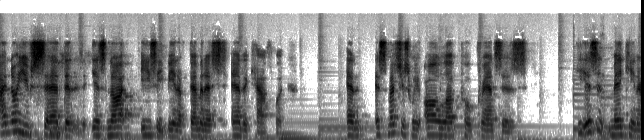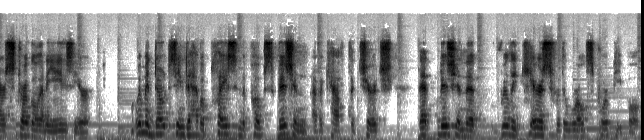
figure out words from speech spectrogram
I know you've said that it is not easy being a feminist and a Catholic. And as much as we all love Pope Francis, he isn't making our struggle any easier. Women don't seem to have a place in the Pope's vision of a Catholic Church, that vision that really cares for the world's poor people.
